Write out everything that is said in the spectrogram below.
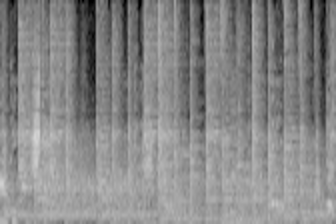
深呼吸して。もう大丈夫だ。みんないるから。な。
